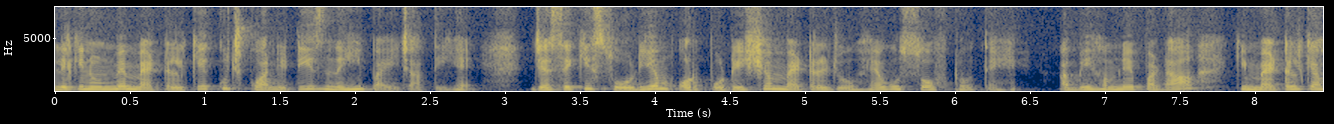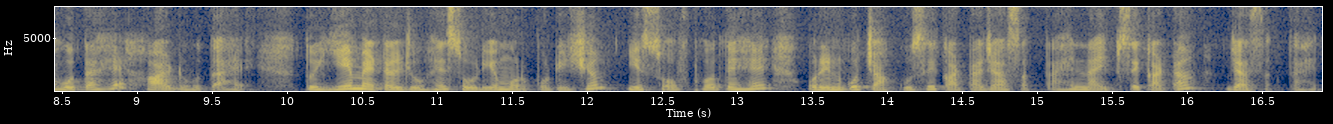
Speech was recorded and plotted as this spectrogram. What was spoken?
लेकिन उनमें मेटल के कुछ क्वालिटीज़ नहीं पाई जाती है। जैसे कि सोडियम और पोटेशियम मेटल जो हैं, वो सॉफ्ट होते हैं। अभी हमने पढ़ा कि मेटल क्या होता है? हार्ड होता है। तो ये मेटल जो है सोडियम और पोटेशियम ये सॉफ्ट होते हैं और इनको चाकू से काटा जा सकता है नाइफ से काटा जा सकता है।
